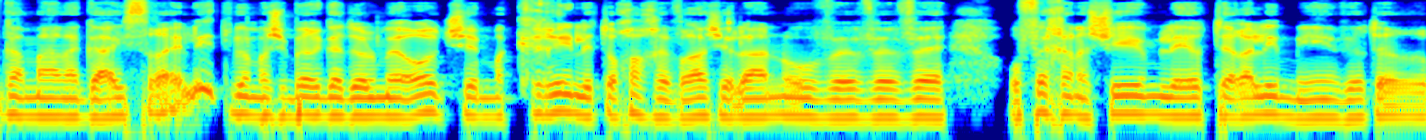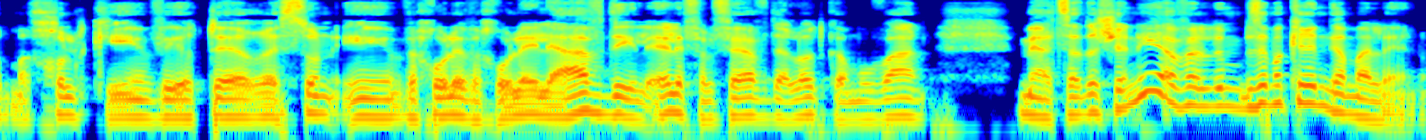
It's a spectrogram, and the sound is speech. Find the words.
גם ההנהגה הישראלית במשבר גדול מאוד שמקרין לתוך החברה שלנו והופך אנשים ליותר אלימים ויותר חולקים ויותר שונאים וכולי וכולי, להבדיל, אלף אלפי הבדלות כמובן מהצד השני, אבל זה מקרין גם עלינו.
